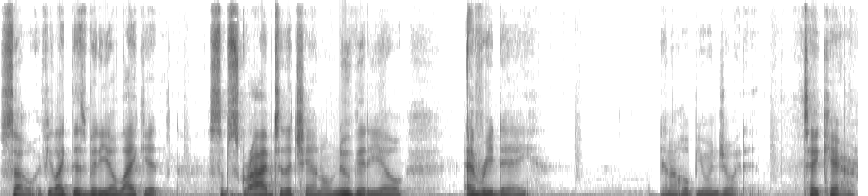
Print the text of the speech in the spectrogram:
So if you like this video, like it, subscribe to the channel, new video every day, and I hope you enjoyed it. Take care.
